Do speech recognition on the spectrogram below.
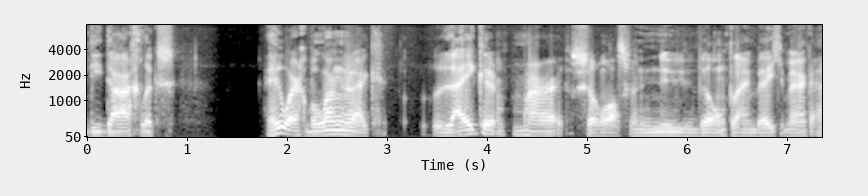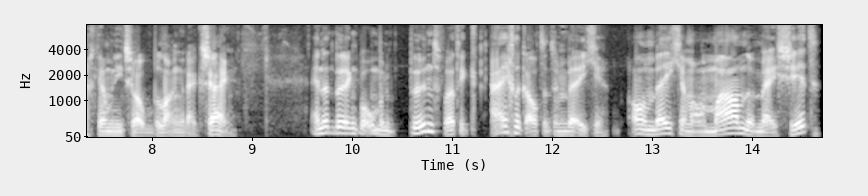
die dagelijks heel erg belangrijk lijken, maar zoals we nu wel een klein beetje merken, eigenlijk helemaal niet zo belangrijk zijn. En dat brengt me op een punt wat ik eigenlijk altijd een beetje, al een beetje al maanden mee zit,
